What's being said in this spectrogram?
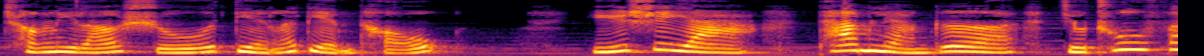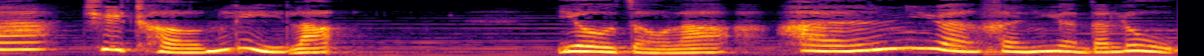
城里老鼠点了点头，于是呀，他们两个就出发去城里了。又走了很远很远的路，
